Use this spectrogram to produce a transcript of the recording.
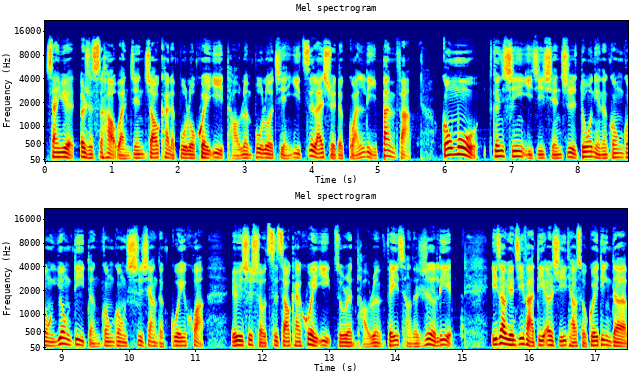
三月二十四号晚间召开了部落会议，讨论部落简易自来水的管理办法、公墓更新以及闲置多年的公共用地等公共事项的规划。由于是首次召开会议，族人讨论非常的热烈。依照原基法第二十一条所规定的，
